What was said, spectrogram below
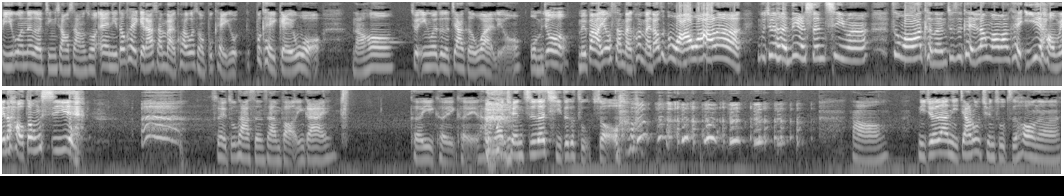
逼问那个经销商说：“哎、你都可以给他三百块，为什么不可以不可以给我？”然后就因为这个价格外流，我们就没办法用三百块买到这个娃娃了。你不觉得很令人生气吗？这娃娃可能就是可以让妈妈可以一夜好眠的好东西耶。所以祝他生三宝，应该可以，可以，可以，他完全值得起这个诅咒。好，你觉得你加入群组之后呢，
